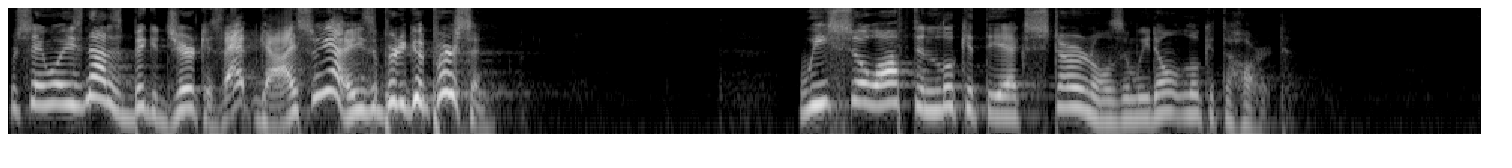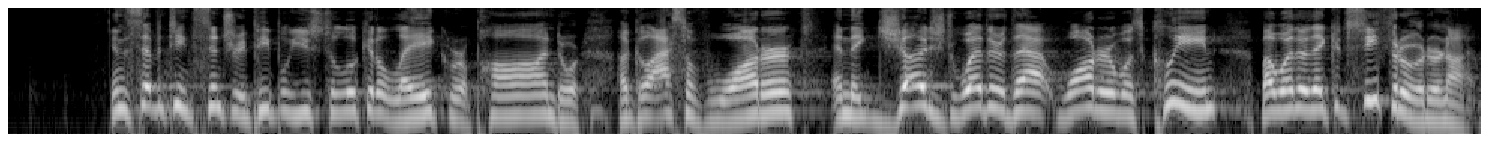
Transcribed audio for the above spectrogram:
We're saying, well, he's not as big a jerk as that guy, so yeah, he's a pretty good person. We so often look at the externals and we don't look at the heart. In the 17th century, people used to look at a lake or a pond or a glass of water and they judged whether that water was clean by whether they could see through it or not.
